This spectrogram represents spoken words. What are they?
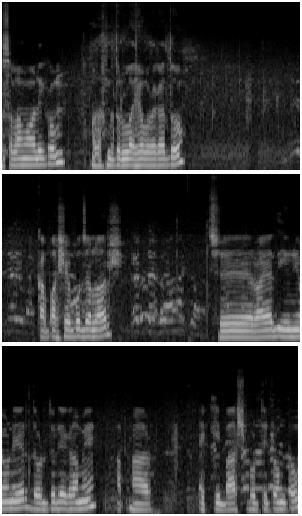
আসসালামু আলাইকুম রহমতুল্লাহ বরকাত কাপাসিয়া উপজেলার হচ্ছে রায়াদ ইউনিয়নের দরদুরিয়া গ্রামে আপনার একটি বাস ভর্তি টমটম,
